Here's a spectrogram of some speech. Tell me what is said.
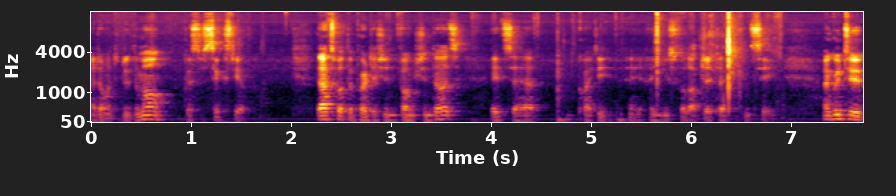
I don't want to do them all because there's 60 of them. That's what the partition function does. It's uh, quite a, a, useful object as you can see. I'm going to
